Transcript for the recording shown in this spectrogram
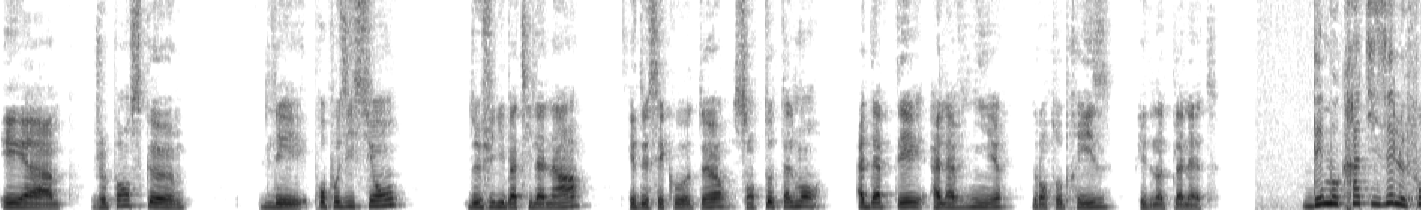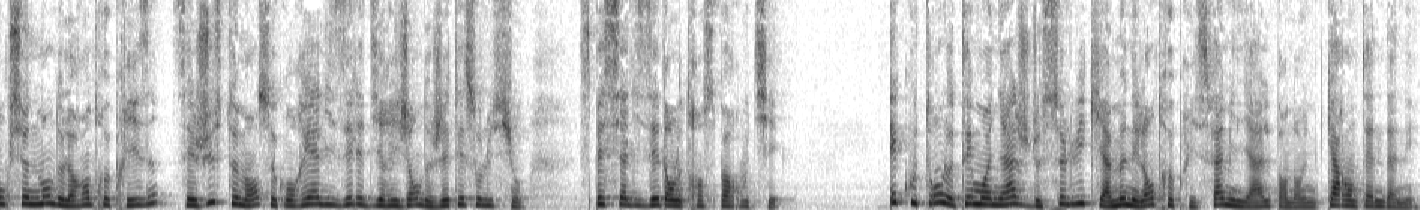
Et euh, je pense que les propositions de Julie Batilana et de ses co-auteurs sont totalement adaptées à l'avenir de l'entreprise et de notre planète. Démocratiser le fonctionnement de leur entreprise, c'est justement ce qu'ont réalisé les dirigeants de GT Solutions, spécialisés dans le transport routier. Écoutons le témoignage de celui qui a mené l'entreprise familiale pendant une quarantaine d'années.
